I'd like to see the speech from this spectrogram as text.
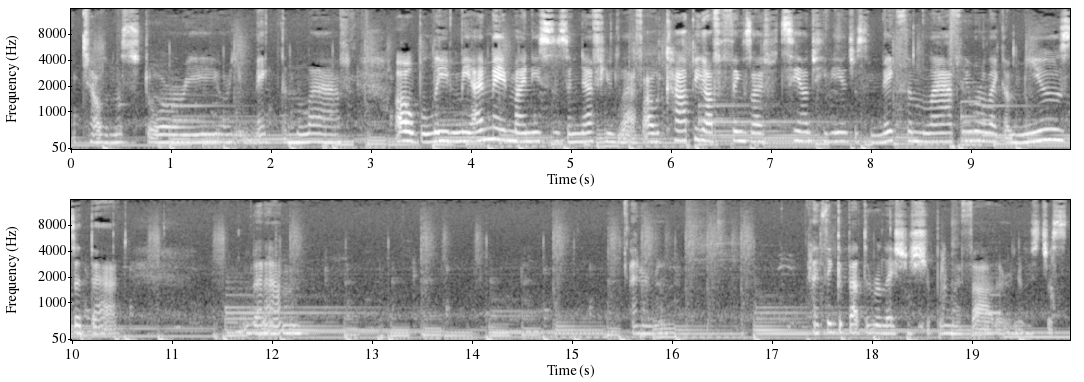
You tell them a story or you make them laugh. Oh, believe me, I made my nieces and nephew laugh. I would copy off the things I would see on TV and just make them laugh. They were like amused at that. But, um, I think about the relationship with my father, and it was just,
